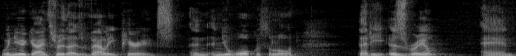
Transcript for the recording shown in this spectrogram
when you're going through those valley periods in, in your walk with the Lord, that He is real. And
